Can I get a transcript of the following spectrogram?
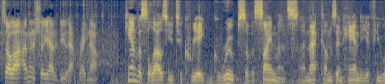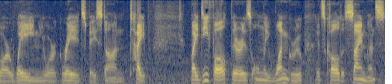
So uh, I'm going to show you how to do that right now. Canvas allows you to create groups of assignments, and that comes in handy if you are weighing your grades based on type. By default, there is only one group. It's called assignments,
